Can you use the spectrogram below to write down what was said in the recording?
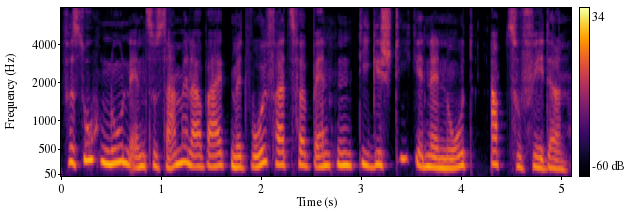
versuchen nun in Zusammenarbeit mit Wohlfahrtsverbänden die gestiegene Not abzufedern.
